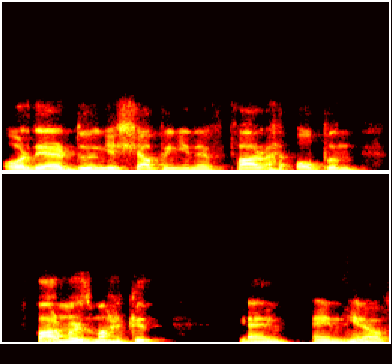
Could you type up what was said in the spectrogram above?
or they're doing a shopping in a far open farmer's market and and you know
